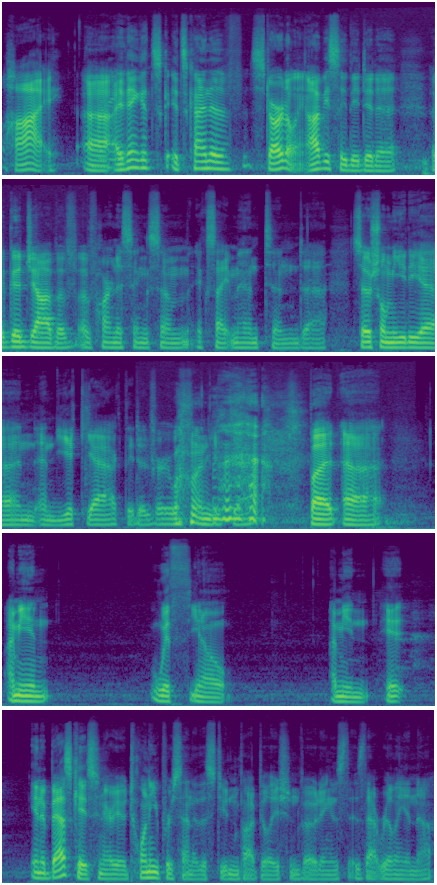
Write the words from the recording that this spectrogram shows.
high. Uh, right. I think it's it's kind of startling. Obviously, they did a, a good job of, of harnessing some excitement and uh, social media and, and Yik Yak. They did very well on Yik Yak. but, uh, I mean, with, you know, I mean, it, in a best case scenario, 20% of the student population voting, is, is that really enough?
